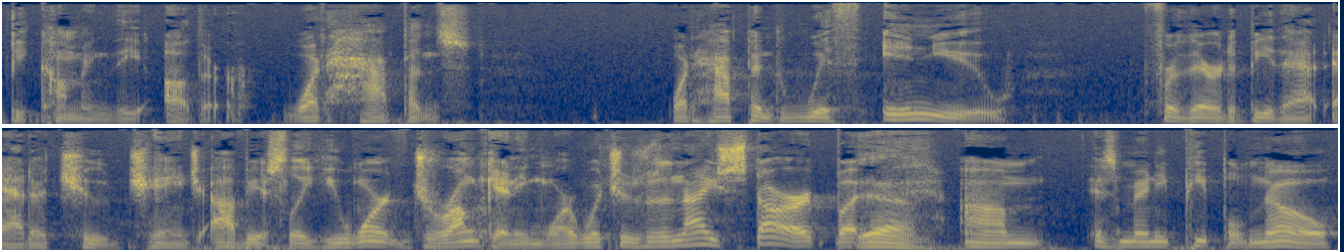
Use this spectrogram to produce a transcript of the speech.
becoming the other? What happens? What happened within you for there to be that attitude change? Obviously, you weren't drunk anymore, which was a nice start, but Yeah. um, as many people know,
